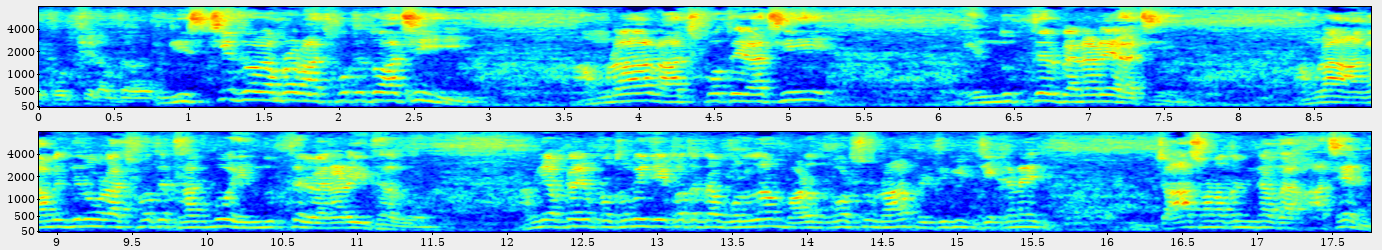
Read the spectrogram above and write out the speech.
এ করছেন আপনারা। নিশ্চিতভাবে আমরা রাজপথে তো আছি। আমরা রাজপথে আছি হিন্দুত্বের ব্যানারে আছি। আমরা আগামী দিনেও রাজপথে থাকব হিন্দুত্বের ব্যানারেই থাকব। আমি আপনাকে প্রথমেই যে কথাটা বললাম, ভারতবর্ষ না, পৃথিবীর যেখানে যা সনাতনীরা আছেন,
